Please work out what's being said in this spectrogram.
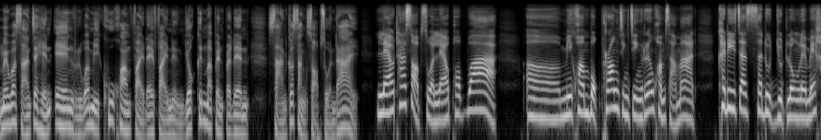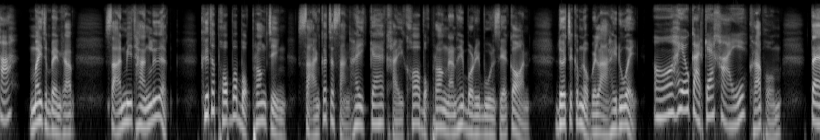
ไม่ว่าศาลจะเห็นเองหรือว่ามีคู่ความฝ่ายใดฝ่ายหนึ่งยกขึ้นมาเป็นประเด็นศาลก็สั่งสอบสวนได้ แล้วถ้าสอบสวนแล้วพบว่าเอ่อมีความบกพร่องจริง ๆ เรื่องความสามารถ คดีจะสะดุดหยุดลงเลยไหมคะ ไม่จำเป็นครับศาลมีทางเลือก คือถ้าพบว่าบกพร่องจริง ศาลก็จะสั่งให้แก้ไขข้อบกพร่องนั้นให้บริบูรณ์เสียก่อน โดยจะกำหนดเวลาให้ด้วย อ๋อ ให้โอกาสแก้ไข ครับผม แต่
